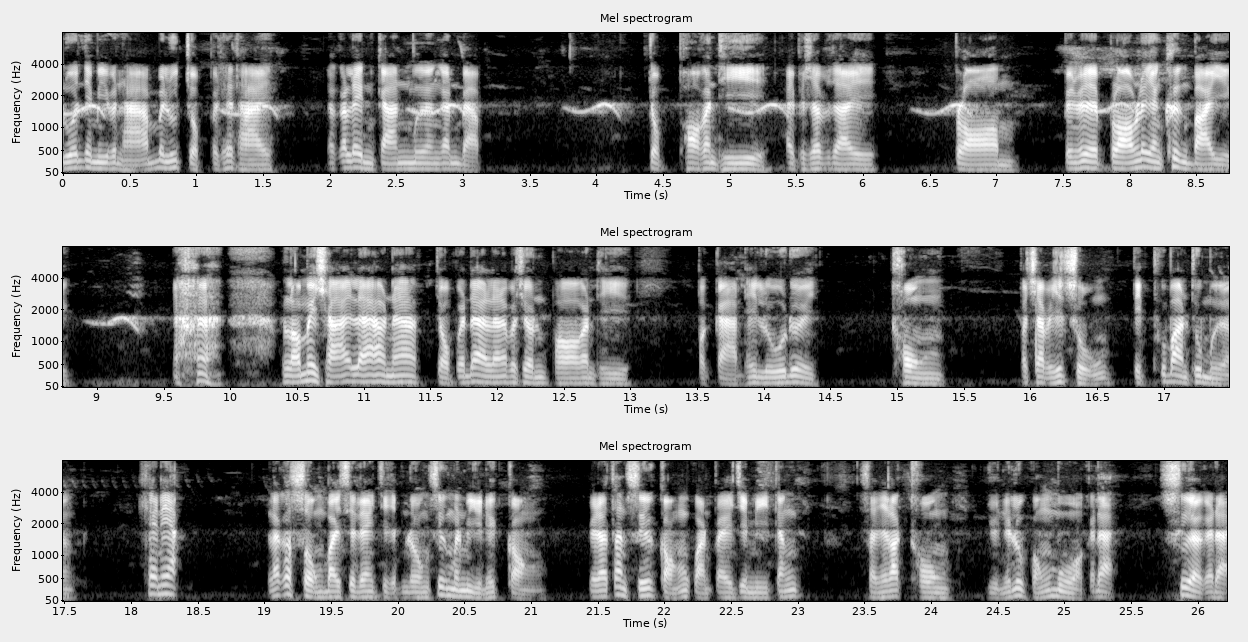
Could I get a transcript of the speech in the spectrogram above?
ล้วนจะมีปัญหาไม่รู้จบประเทศไทย แล้วก็เล่นการเมืองกันแบบ จบพอกันทีไอ้ประชาธิปไตยปลอม เป็นประชาธิปไตยปลอมแล้วยังครึ่งใบอีก เราไม่ใช้แล้วนะ จบกันได้แล้วนะประชาชนพอกันที ประกาศให้รู้ด้วยธงประชาธิปไตยสูง ติดทั่วบ้านทั่วเมือง แค่เนี้ยแล้วก็ส่งใบแสดงเจตจำนงซึ่งมันมีอยู่ในกล่อง เวลาท่านซื้อกล่องของขวัญไปจะมีทั้งสัญลักษณ์ธงอยู่ในรูปของหมวกก็ได้ เสื้อก็ได้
